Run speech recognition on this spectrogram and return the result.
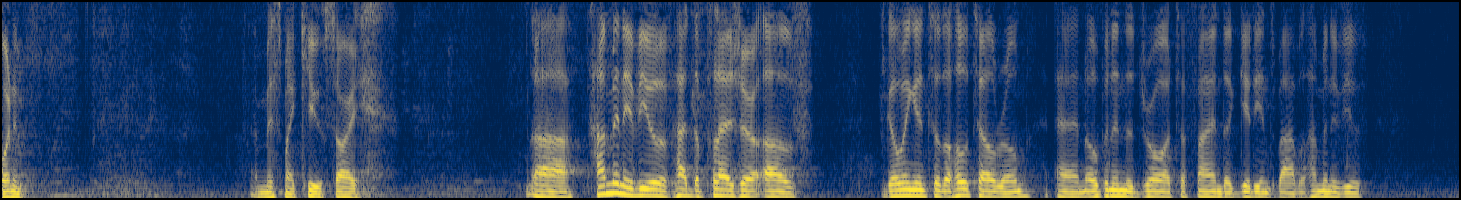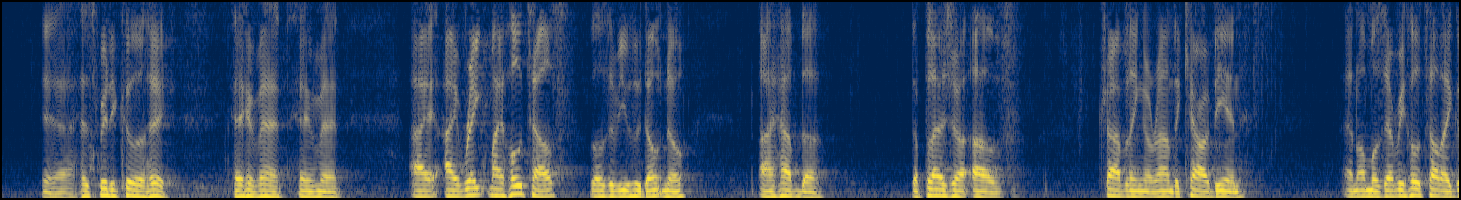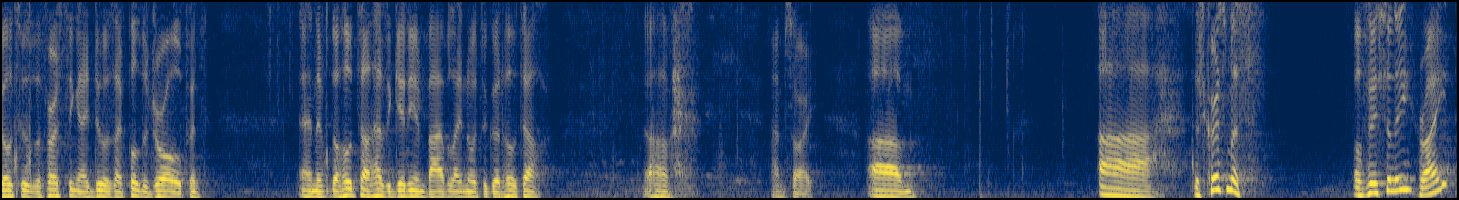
Morning. I missed my cue, sorry. Uh, how many of you have had the pleasure of going into the hotel room and opening the drawer to find a Gideon's Bible? How many of you? Yeah, that's pretty cool. Hey, amen, amen. I, I rate my hotels. Those of you who don't know, I have the, the pleasure of traveling around the Caribbean. And almost every hotel I go to, the first thing I do is I pull the drawer open. And if the hotel has a Gideon Bible, I know it's a good hotel. Um, I'm sorry. Um, uh, it's Christmas, officially, right?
